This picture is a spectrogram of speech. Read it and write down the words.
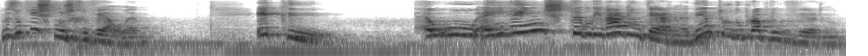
Mas o que isto nos revela é que a, a, instabilidade interna dentro do próprio governo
